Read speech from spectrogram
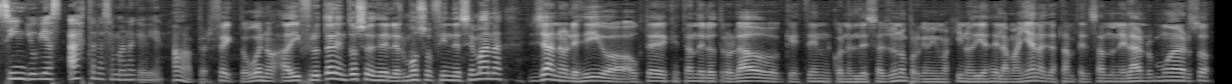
sin lluvias hasta la semana que viene. Ah, perfecto. Bueno, a disfrutar entonces del hermoso fin de semana. Ya no les digo a ustedes que están del otro lado que estén con el desayuno, porque me imagino 10 de la mañana ya están pensando en el almuerzo.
